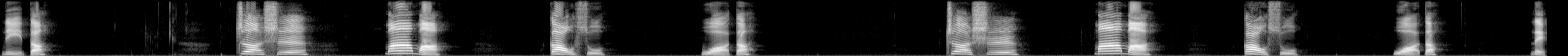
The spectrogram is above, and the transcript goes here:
你的?这是妈妈告诉我的。这是妈妈告诉 워더. 네,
